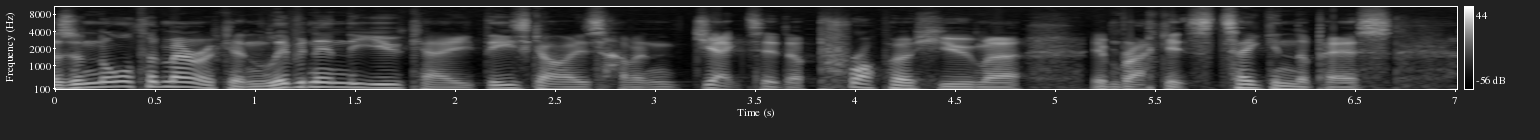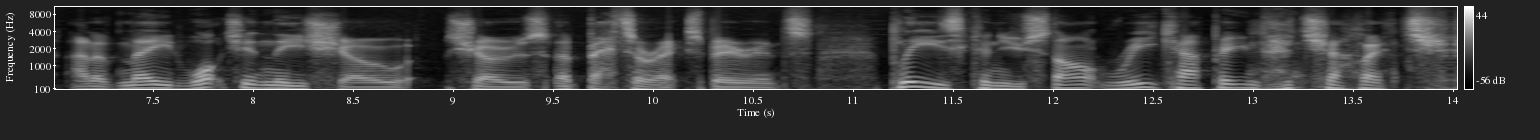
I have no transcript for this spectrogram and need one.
As a North American living in the UK, these guys have injected a proper humour, in brackets, taking the piss, and have made watching these show shows a better experience. Please, can you start recapping the challenge?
